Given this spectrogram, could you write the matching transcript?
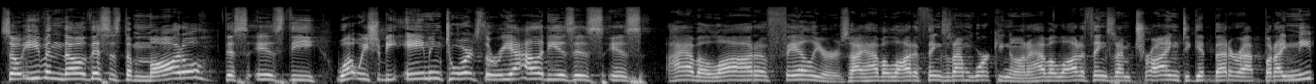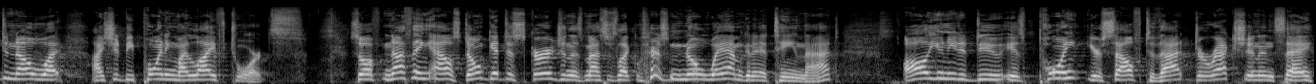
So even though this is the model, this is the what we should be aiming towards, the reality is is is I have a lot of failures. I have a lot of things that I'm working on. I have a lot of things that I'm trying to get better at, but I need to know what I should be pointing my life towards. So, if nothing else, don't get discouraged in this message like, well, there's no way I'm going to attain that. All you need to do is point yourself to that direction and say,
